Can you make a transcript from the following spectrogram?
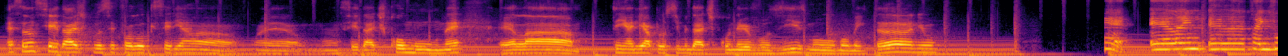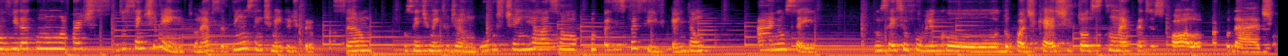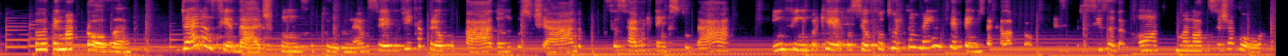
Essa ansiedade que você falou que seria uma, é, uma ansiedade comum, né? Ela tem ali a proximidade com o nervosismo momentâneo. É, ela está envolvida com uma parte do sentimento, né? Você tem um sentimento de preocupação, um sentimento de angústia em relação a alguma coisa específica. Então, ai, não sei. Não sei se o público do podcast todos estão na época de escola ou faculdade. Eu tenho uma prova. Gera ansiedade com o futuro, né? Você fica preocupado, angustiado, você sabe que tem que estudar, enfim, porque o seu futuro também depende daquela prova. Né? Você precisa da nota, que uma nota seja boa.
